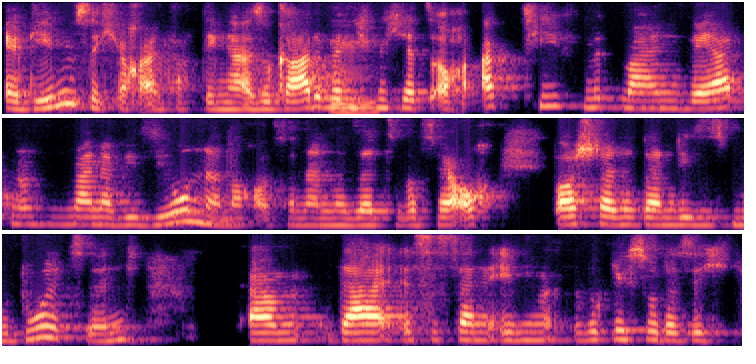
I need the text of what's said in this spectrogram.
ergeben sich auch einfach Dinge. Also gerade wenn mhm. ich mich jetzt auch aktiv mit meinen Werten und mit meiner Vision dann noch auseinandersetze, was ja auch Bausteine dann dieses Moduls sind, ähm, da ist es dann eben wirklich so, dass ich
